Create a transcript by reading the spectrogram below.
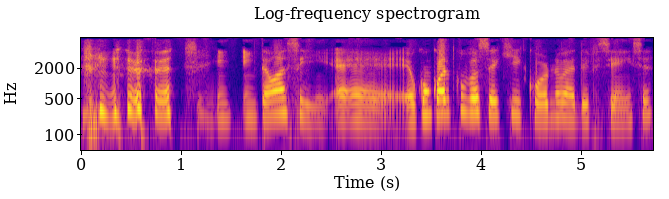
Então, assim, é, eu concordo com você que cor não é deficiência.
